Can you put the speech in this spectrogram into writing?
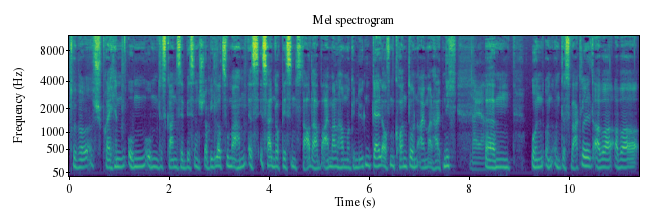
drüber sprechen, um, um das Ganze ein bisschen stabiler zu machen. Es ist halt noch ein bisschen Startup. Einmal haben wir genügend Geld auf dem Konto und einmal halt nicht. Naja. Ähm, und, und, und das wackelt, aber, aber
